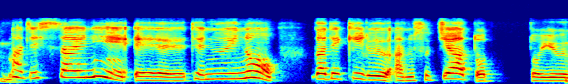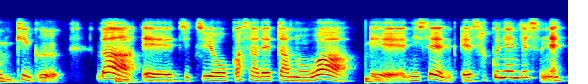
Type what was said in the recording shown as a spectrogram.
うん。うん、まあ、実際に、えー、手縫いのができるあのスチアートっという器具が、うん、えー、実用化されたのは、うん、えー、2000えー、昨年ですね。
